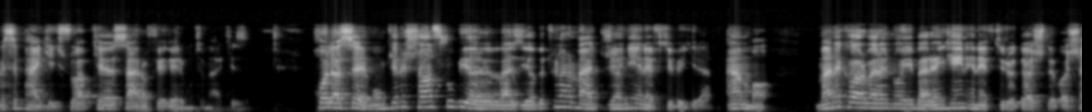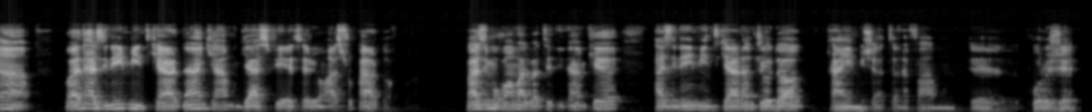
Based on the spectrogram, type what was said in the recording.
مثل PancakeSwap که صرافی غیر متمرکزه. خلاصه ممکنه شانس رو بیاره به بعضیا بتونن مجانی NFT بگیرن. اما من کاربر نوعی برای اینکه این NFT رو داشته باشم باید هزینه mint کردن که همون gas fee اتریوم هست رو پرداخت کنم. بعضی موقع هم البته دیدم که هزینه mint کردن جدا تعیین میشه از طرف همون پروژه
